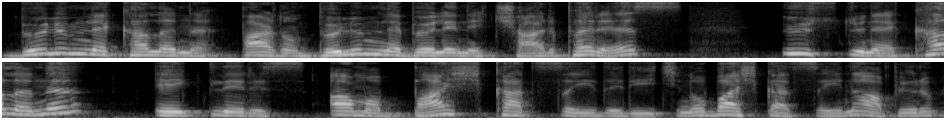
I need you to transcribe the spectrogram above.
Bölümle kalanı pardon bölümle böleni çarparız. Üstüne kalanı ekleriz. Ama baş katsayı dediği için o baş katsayı ne yapıyorum?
